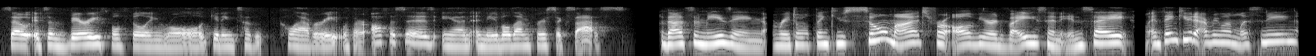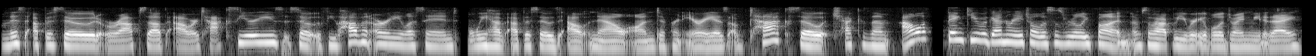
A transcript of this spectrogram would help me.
So it's a very fulfilling role getting to collaborate with our offices and enable them for success. That's amazing. Rachel, thank you so much for all of your advice and insight. And thank you to everyone listening. This episode wraps up our tax series. So if you haven't already listened, we have episodes out now on different areas of tax. So check them out. Thank you again, Rachel. This was really fun. I'm so happy you were able to join me today.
